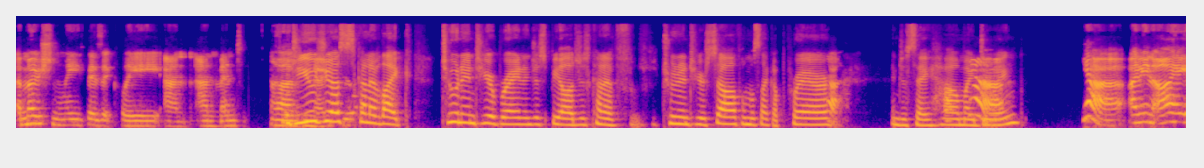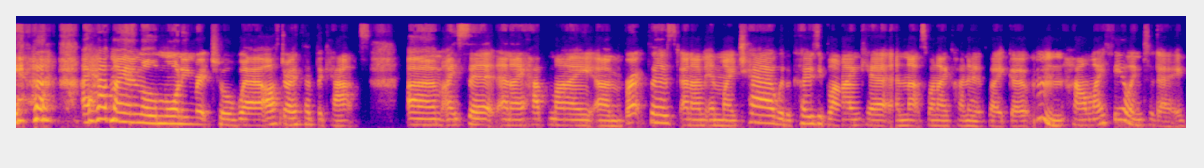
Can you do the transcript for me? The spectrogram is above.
emotionally, physically, and and mentally? Um, so do you, you know, just kind of like tune into your brain and just be to just kind of tune into yourself, almost like a prayer, yeah. and just say, "How am yeah. I doing?" Yeah, I mean, I I have my own little morning ritual where after I fed the cats, um, I sit and I have my um, breakfast and I'm in my chair with a cozy blanket, and that's when I kind of like go, hmm, how am I feeling today?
